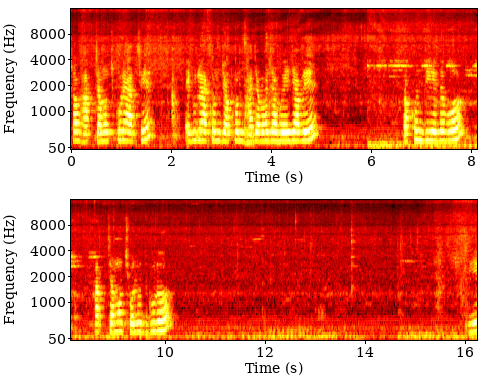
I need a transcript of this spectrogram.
সব হাফ চামচ করে আছে। এগুলো এখন যখন ভাজা ভাজা হয়ে যাবে, তখন দিয়ে দেব হাফ চামচ হলুদ গুঁড়ো। দিয়ে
